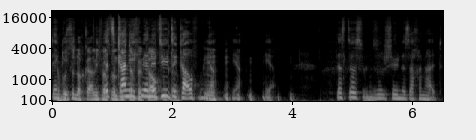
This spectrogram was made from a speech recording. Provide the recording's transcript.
denke ich. wusste noch gar nicht, was Jetzt man kann sich ich dafür mir eine Tüte kann. kaufen, ja, ja, ja. Das, das sind so schöne Sachen halt,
